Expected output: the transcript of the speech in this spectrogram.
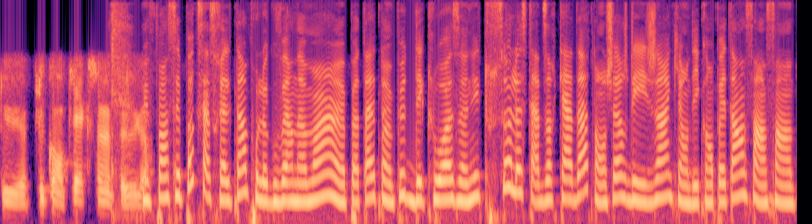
plus plus complexes un peu. Là. Mais vous pensez pas que ça serait le temps pour le gouvernement peut-être un peu de décloisonner tout ça là, c'est-à-dire qu'à date on cherche des gens qui ont des compétences en santé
